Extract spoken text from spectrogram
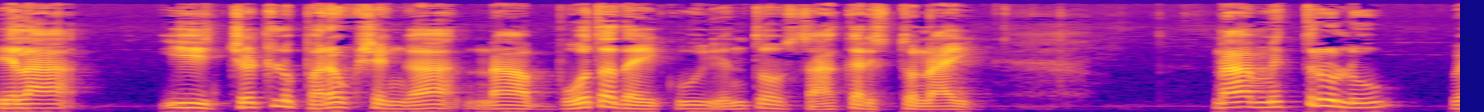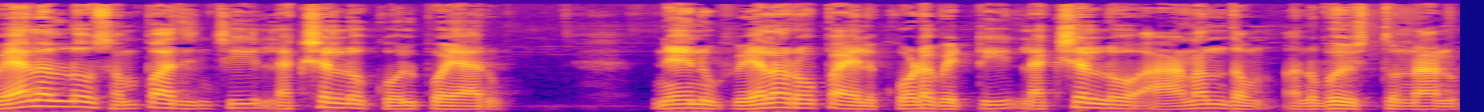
ఇలా ఈ చెట్లు పరోక్షంగా నా భూతదయకు ఎంతో సహకరిస్తున్నాయి. నా మిత్రులు వేలల్లో సంపాదించి లక్షల్లో కోల్పోయారు. నేను వేల రూపాయలు కూడబెట్టి లక్షల్లో ఆనందం అనుభవిస్తున్నాను.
